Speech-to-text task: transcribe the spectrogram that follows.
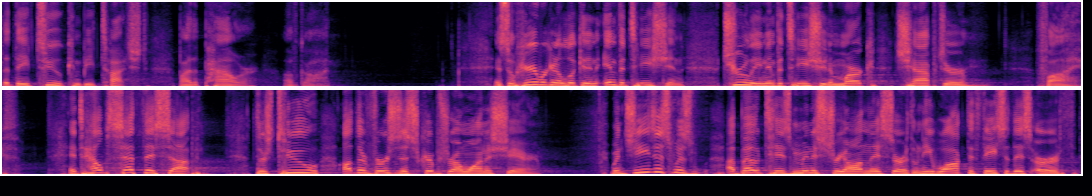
that they too can be touched by the power of God. And so here we're going to look at an invitation, truly an invitation in Mark chapter 5. And to help set this up, there's two other verses of scripture I want to share. When Jesus was about his ministry on this earth, when he walked the face of this earth,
